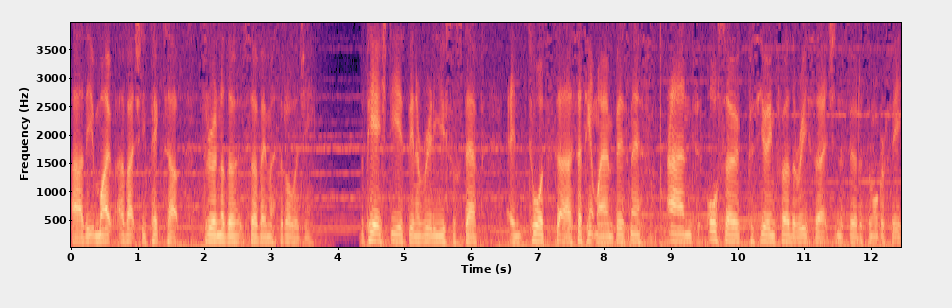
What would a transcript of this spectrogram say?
uh, that you might have actually picked up through another survey methodology. The PhD has been a really useful step in, towards uh, setting up my own business and also pursuing further research in the field of thermography.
